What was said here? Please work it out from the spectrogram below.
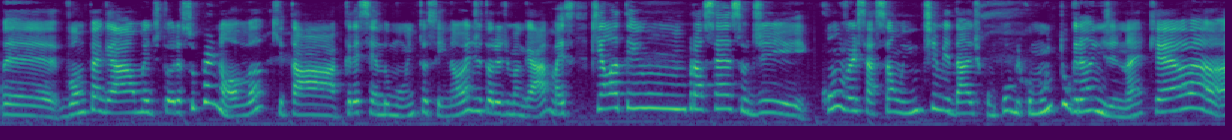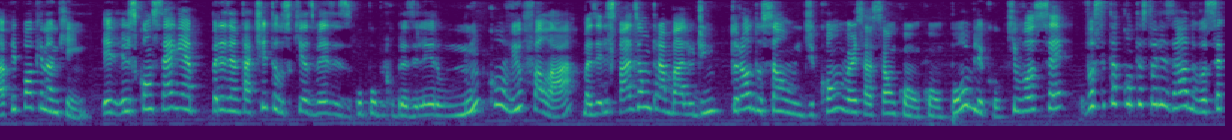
é, vamos pegar uma editora super nova, que tá crescendo muito, assim, não é editora de mangá, mas que ela tem um processo de conversação e intimidade com o público muito grande, né? Que é a, a Nankin. Eles conseguem apresentar títulos que às vezes o público brasileiro nunca ouviu falar, mas eles fazem um trabalho de introdução e de conversação com, com o público que você, você tá contextualizado, você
